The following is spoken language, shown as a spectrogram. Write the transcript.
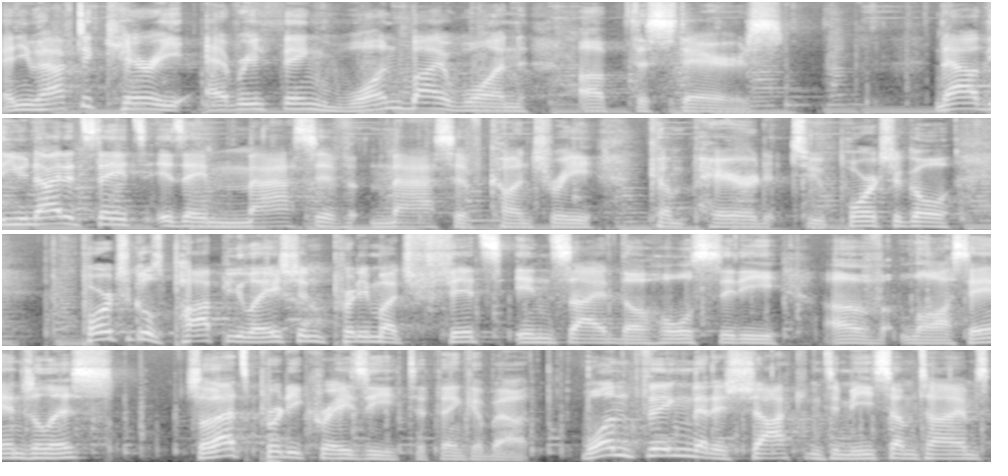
and you have to carry everything one by one up the stairs. Now, the United States is a massive, massive country compared to Portugal. Portugal's population pretty much fits inside the whole city of Los Angeles. So that's pretty crazy to think about. One thing that is shocking to me sometimes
